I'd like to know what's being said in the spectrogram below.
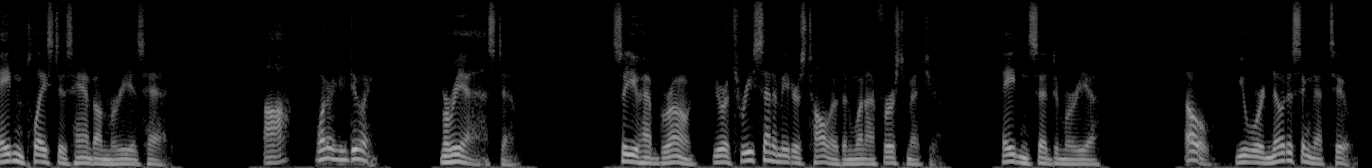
Aiden placed his hand on Maria's head. Ah, what are you doing? Maria asked him. So you have grown, you're three centimeters taller than when I first met you. Aiden said to Maria. Oh, you were noticing that too.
